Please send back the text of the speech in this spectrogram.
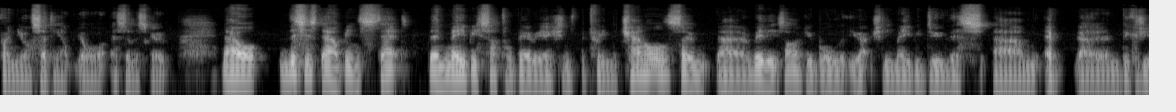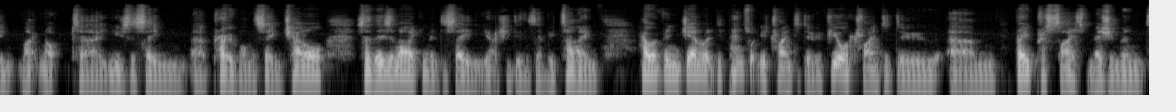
when you're setting up your oscilloscope. Now, this has now been set there may be subtle variations between the channels. So uh, really it's arguable that you actually maybe do this um, uh, because you might not uh, use the same uh, probe on the same channel. So there's an argument to say that you actually do this every time. However, in general, it depends what you're trying to do. If you're trying to do um, very precise measurement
